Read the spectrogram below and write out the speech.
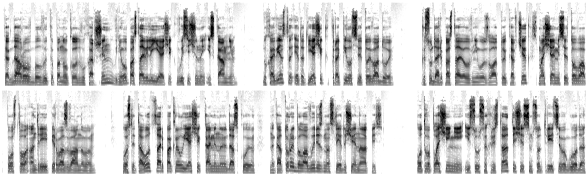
Когда ров был выкопан около двух аршин, в него поставили ящик, высеченный из камня. Духовенство этот ящик окропило святой водой. Государь поставил в него золотой ковчег с мощами святого апостола Андрея Первозванного. После того царь покрыл ящик каменную доскою, на которой была вырезана следующая надпись. От воплощения Иисуса Христа 1703 года,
